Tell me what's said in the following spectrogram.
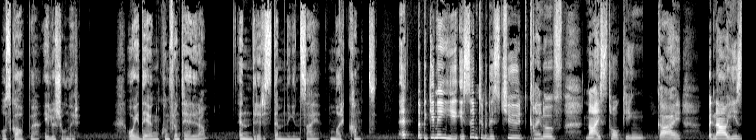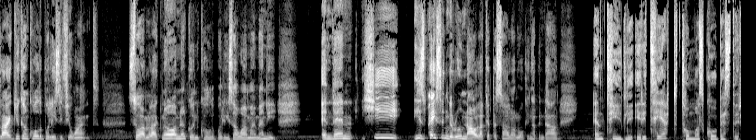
å skape illusjoner. Og idet hun konfronterer ham, endrer stemningen seg markant. At the. But now he's like, you can call the police if you want. So I'm like, no, I'm not going to call the police. I want my money. And then he he's pacing the room now, like at the salon, walking up and down. En tydelig irritert Thomas K. Bester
